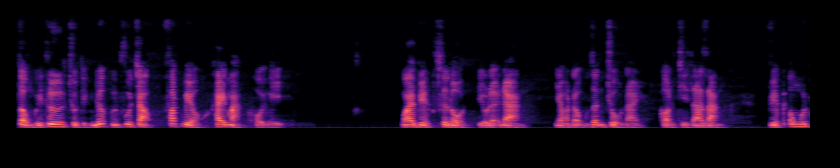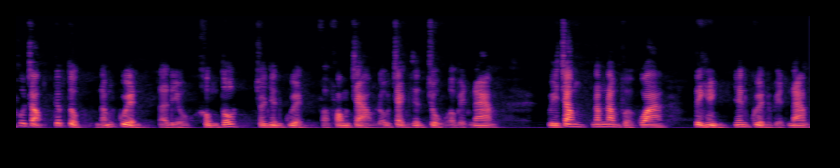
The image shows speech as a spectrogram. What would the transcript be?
Tổng Bí thư Chủ tịch nước Nguyễn Phú Trọng phát biểu khai mạc hội nghị. Ngoài việc sửa đổi điều lệ đảng, nhà hoạt động dân chủ này còn chỉ ra rằng việc ông Nguyễn Phú Trọng tiếp tục nắm quyền là điều không tốt cho nhân quyền và phong trào đấu tranh dân chủ ở Việt Nam, vì trong 5 năm vừa qua, tình hình nhân quyền ở Việt Nam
